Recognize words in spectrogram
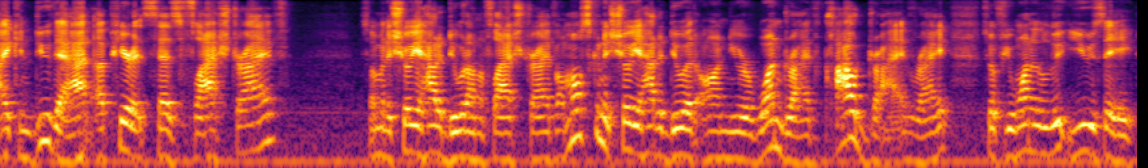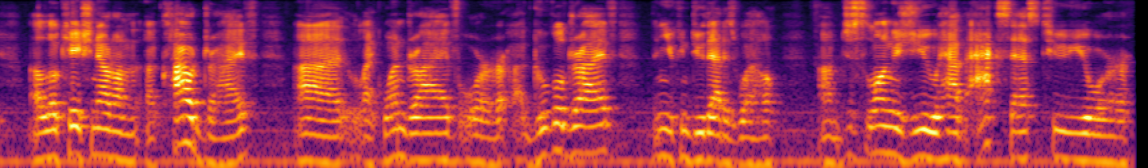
I can do that. Up here it says flash drive so I'm going to show you how to do it on a flash drive. I'm also going to show you how to do it on your OneDrive cloud drive, right? So if you want to use a, a location out on a cloud drive, uh, like OneDrive or Google Drive, then you can do that as well. Um, just as long as you have access to your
